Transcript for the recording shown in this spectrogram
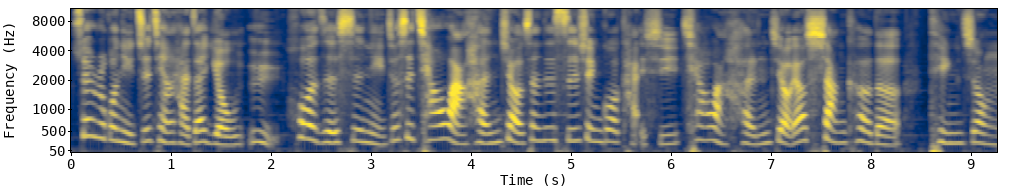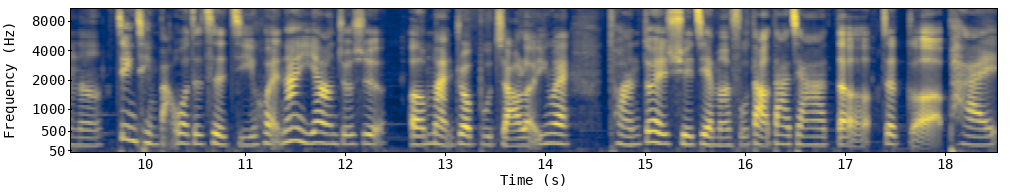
所以如果你之前还在犹豫，或者是你就是敲碗很久，甚至私信过凯西敲碗很久要上课的。听众呢，尽情把握这次机会。那一样就是额满就不招了，因为团队学姐们辅导大家的这个排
